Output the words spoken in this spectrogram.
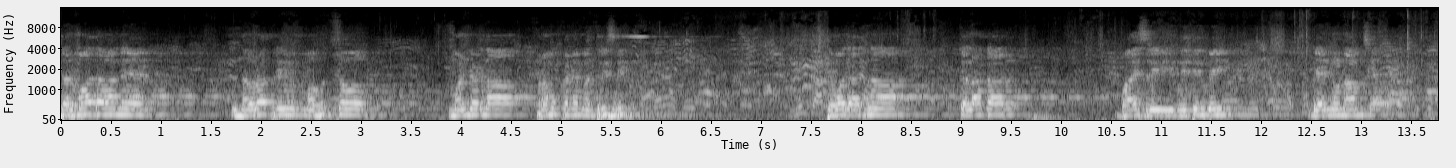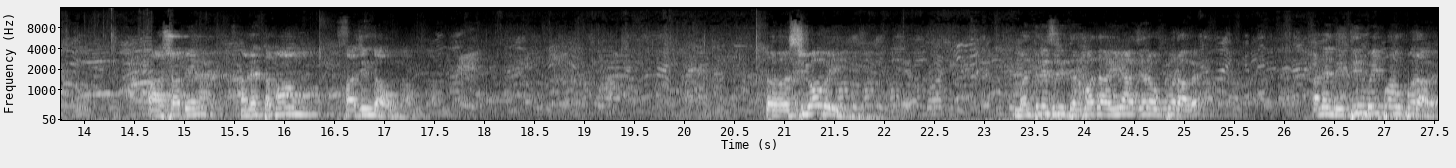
ધર્માદા અને નવરાત્રિ મહોત્સવ મંડળના પ્રમુખ અને મંત્રીશ્રી, તેમજ આજના કલાકાર ભાઈ શ્રી નીતિનભાઈ બેનનું નામ છે, આશાબેન અને તમામ સાજિંદાઓ. શિવાભાઈ મંત્રી શ્રી ધર્માદા અહીંયા જરા ઉપર આવે અને નીતિનભાઈ પણ ઉપર આવે.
